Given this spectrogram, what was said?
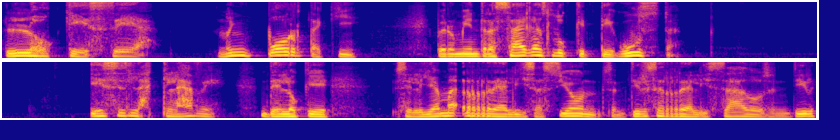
lo que sea. No importa aquí. Pero mientras hagas lo que te gusta, esa es la clave de lo que se le llama realización, sentirse realizado, sentir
